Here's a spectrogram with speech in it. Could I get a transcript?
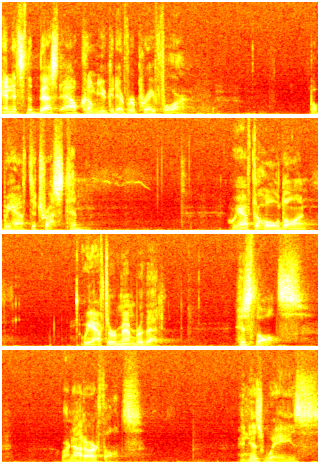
and it's the best outcome you could ever pray for. But we have to trust Him. We have to hold on. We have to remember that His thoughts are not our thoughts, and His ways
